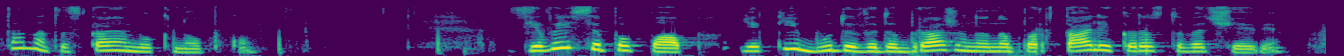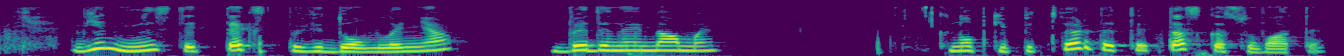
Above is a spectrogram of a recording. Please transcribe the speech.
та натискаємо кнопку. З'явився попап, який буде відображено на порталі користувачеві. Він містить текст повідомлення, введений нами, кнопки Підтвердити та Скасувати.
